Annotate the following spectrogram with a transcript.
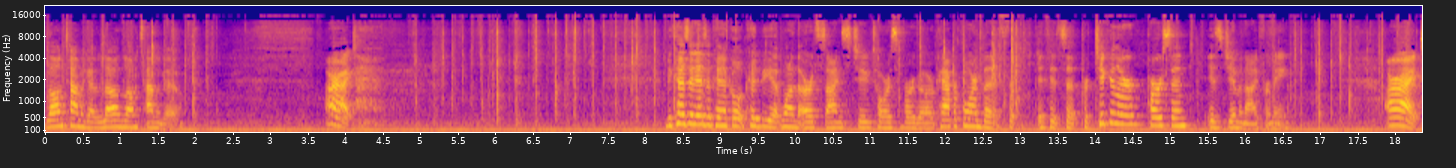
long time ago, long, long time ago. All right. Because it is a pentacle, it could be one of the earth signs too, Taurus, Virgo, or Capricorn, but for, if it's a particular person, it's Gemini for me. All right.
